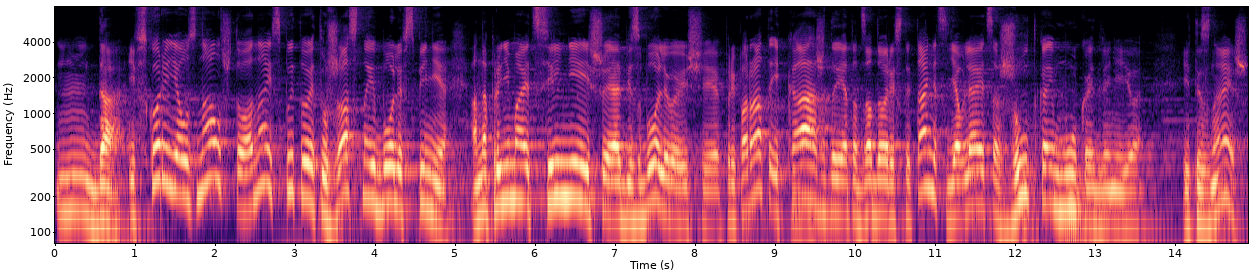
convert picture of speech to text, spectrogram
Да, и вскоре я узнал, что она испытывает ужасные боли в спине. Она принимает сильнейшие обезболивающие препараты, и каждый этот задористый танец является жуткой мукой для нее. И ты знаешь,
